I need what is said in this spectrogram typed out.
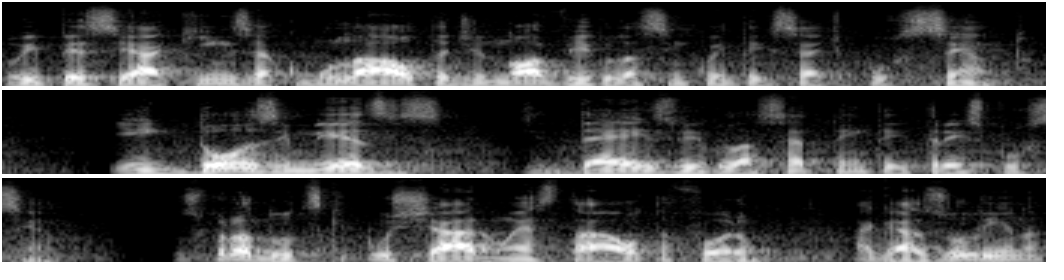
o IPCA 15 acumula alta de 9,57% e em 12 meses de 10,73%. Os produtos que puxaram esta alta foram a gasolina,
